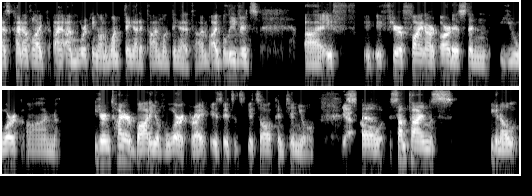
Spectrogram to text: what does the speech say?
as kind of like I, I'm working on one thing at a time, one thing at a time. I believe it's uh, if if you're a fine art artist and you work on your entire body of work right? It's it's it's all continual. Yeah. So sometimes you know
